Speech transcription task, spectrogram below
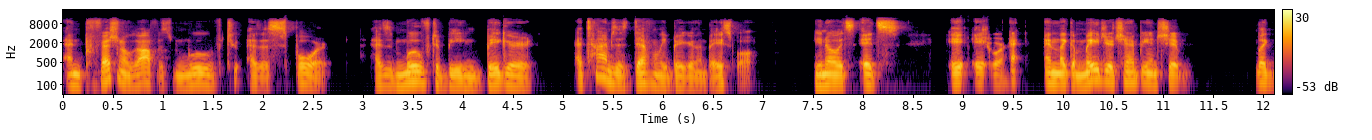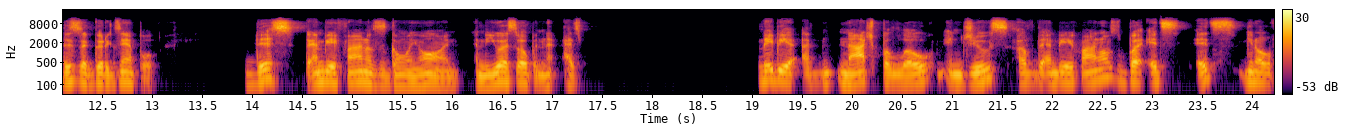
and professional golf has moved to as a sport has moved to being bigger. At times, it's definitely bigger than baseball. You know, it's it's it, it Sure. and like a major championship. Like this is a good example this the NBA Finals is going on, and the U.S. Open has maybe a, a notch below in juice of the NBA Finals, but it's it's you know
